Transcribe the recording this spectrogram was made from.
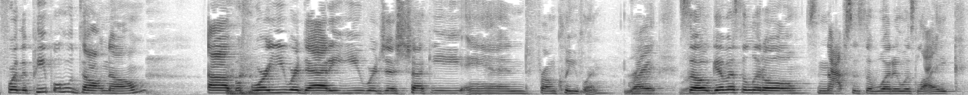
for the people who don't know, uh, before you were daddy, you were just Chucky and from Cleveland, right? Right, right? So give us a little synopsis of what it was like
